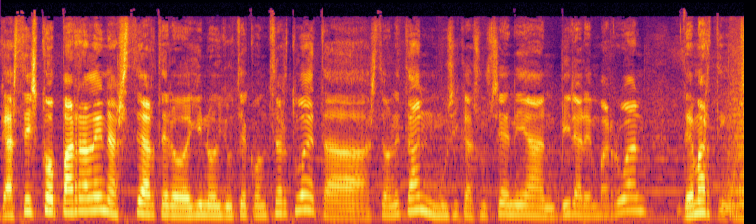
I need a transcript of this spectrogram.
Gazteizko parralen aste artero egin ohi dute kontzertua eta aste honetan musika zuzenean biraren barruan De Martins.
